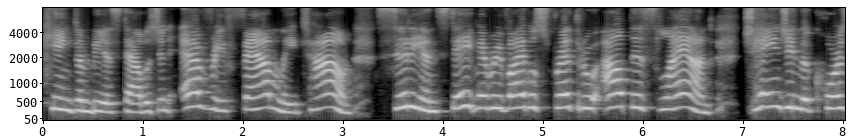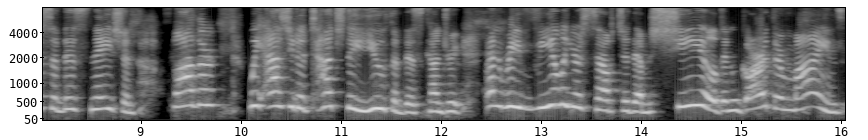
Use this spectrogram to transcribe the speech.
kingdom be established in every family, town, city, and state. May revival spread throughout this land, changing the course of this nation. Father, we ask you to touch the youth of this country and reveal yourself to them, shield and guard their minds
